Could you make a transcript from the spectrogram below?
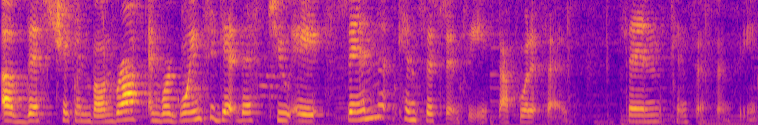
of this chicken bone broth. And we're going to get this to a thin consistency. That's what it says thin consistency.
